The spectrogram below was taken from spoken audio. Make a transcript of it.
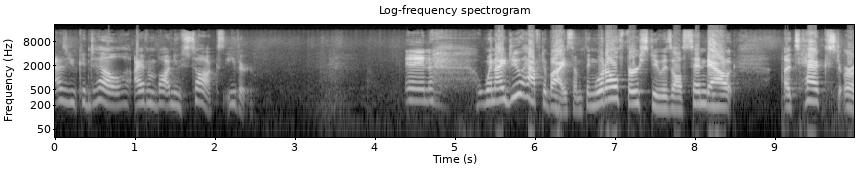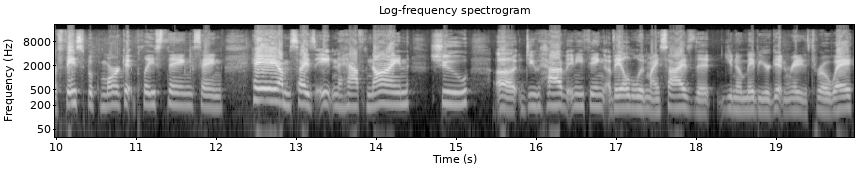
as you can tell, I haven't bought new socks either. And when I do have to buy something, what I'll first do is I'll send out a text or a Facebook marketplace thing saying, Hey, I'm size eight and a half, nine shoe. Uh, do you have anything available in my size that, you know, maybe you're getting ready to throw away?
